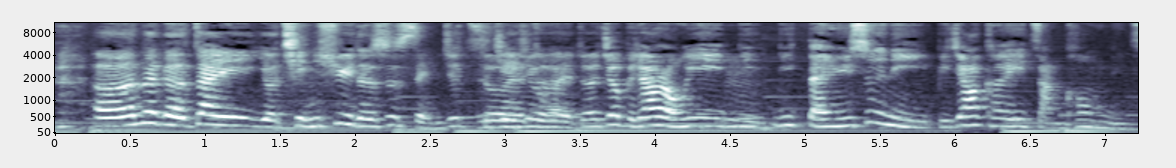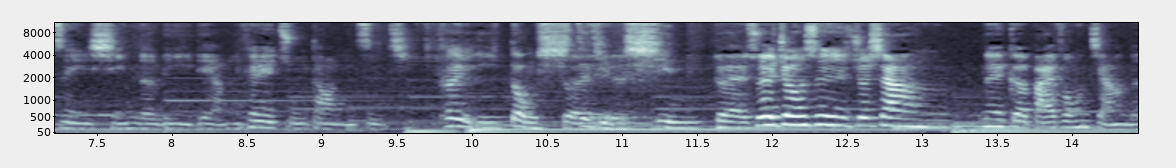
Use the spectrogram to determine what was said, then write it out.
呃，那个在有情绪的是谁？就直接就会，对，就比较容易。你你等于是你比较可以掌控你自己心的力量，你可以主导你自己，可以移动自己的心。对，所以就是就像那个白峰讲的。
